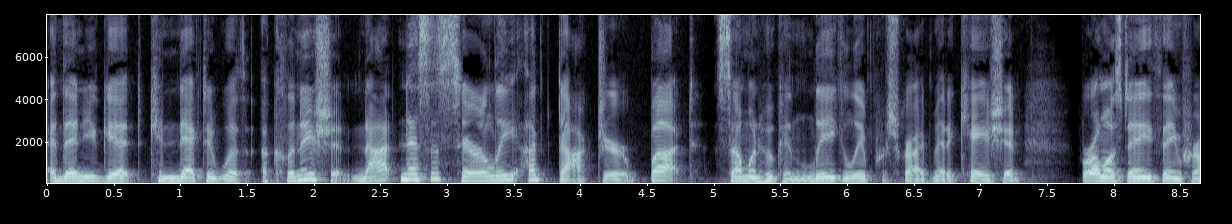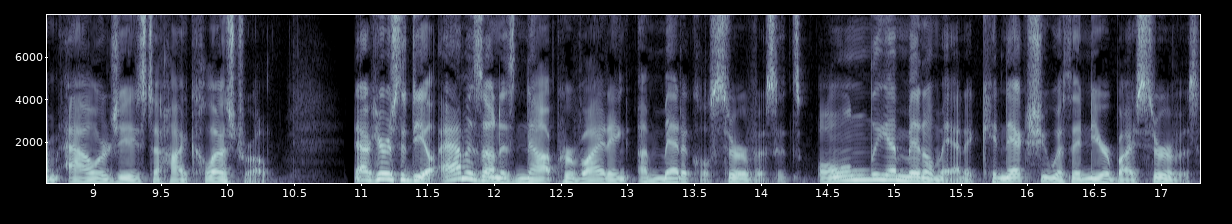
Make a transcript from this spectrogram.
and then you get connected with a clinician, not necessarily a doctor, but someone who can legally prescribe medication for almost anything from allergies to high cholesterol. Now, here's the deal Amazon is not providing a medical service, it's only a middleman. It connects you with a nearby service.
